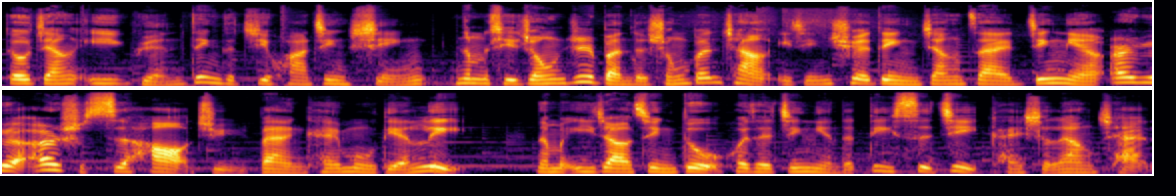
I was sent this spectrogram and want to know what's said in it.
都将依原定的计划进行。那么，其中日本的熊本厂已经确定将在今年二月二十四号举办开幕典礼，那么依照进度会在今年的第四季开始量产。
